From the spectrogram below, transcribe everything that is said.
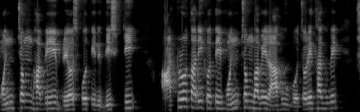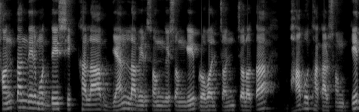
পঞ্চম ভাবে বৃহস্পতির দৃষ্টি, আঠেরো তারিখ হতে পঞ্চম ভাবে রাহু গোচরে থাকবে। সন্তানদের মধ্যে শিক্ষা লাভ জ্ঞান লাভের সঙ্গে সঙ্গে প্রবল চঞ্চলতা ভাবও থাকার সংকেত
